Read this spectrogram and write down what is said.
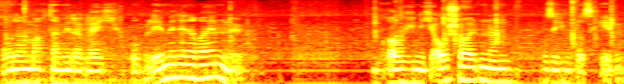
Oder macht er mir da gleich Probleme in den Reihen? Nö. Brauche ich ihn nicht ausschalten, dann muss ich ihn bloß heben.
